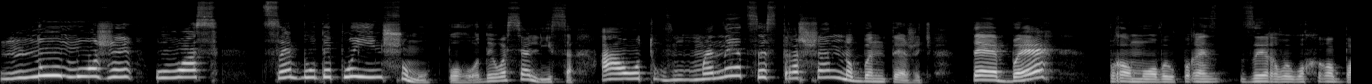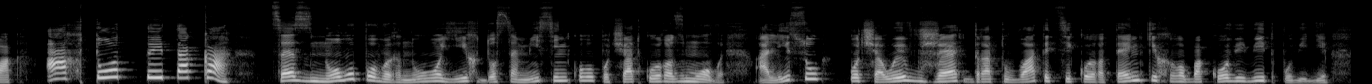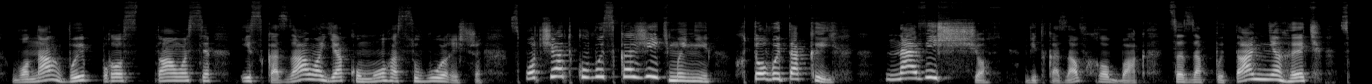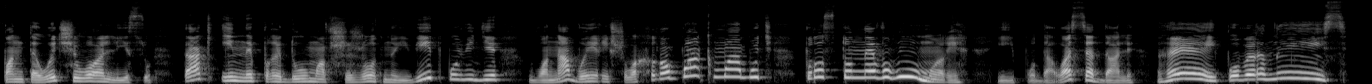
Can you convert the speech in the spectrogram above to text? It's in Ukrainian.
Ну, може, у вас це буде по-іншому, погодилася Ліса. А от в мене це страшенно бентежить. Тебе? промовив презирливо хробак. А хто ти така? Це знову повернуло їх до самісінького початку розмови. Алісу почали вже дратувати ці коротенькі хробакові відповіді. Вона випросталася і сказала якомога суворіше. Спочатку ви скажіть мені, хто ви такий? Навіщо? відказав хробак. Це запитання геть спантеличило Алісу. Так і не придумавши жодної відповіді, вона вирішила. Хробак, мабуть, просто не в гуморі. І подалася далі. Гей, повернись.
